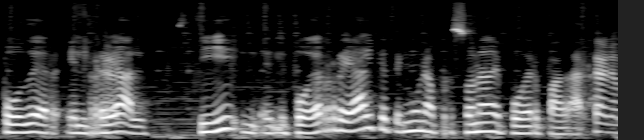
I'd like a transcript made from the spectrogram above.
poder, el real ¿sí? el poder real que tenga una persona de poder pagar. Claro,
